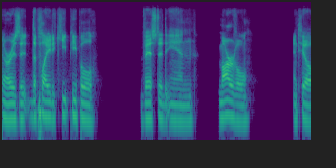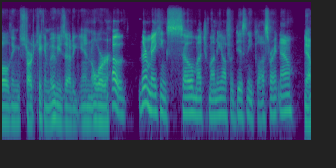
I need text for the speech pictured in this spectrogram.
Or is it the play to keep people vested in Marvel until they start kicking movies out again? Or Oh, they're making so much money off of Disney Plus right now. Yeah.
